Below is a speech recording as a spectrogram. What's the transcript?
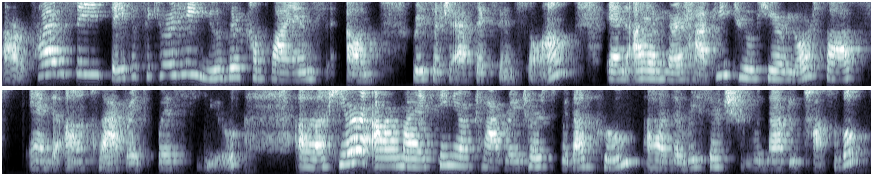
our privacy, data security, user compliance, um, research ethics, and so on. And I am very happy to hear your thoughts and uh, collaborate with you. Uh, here are my senior collaborators without whom uh, the research would not be possible.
